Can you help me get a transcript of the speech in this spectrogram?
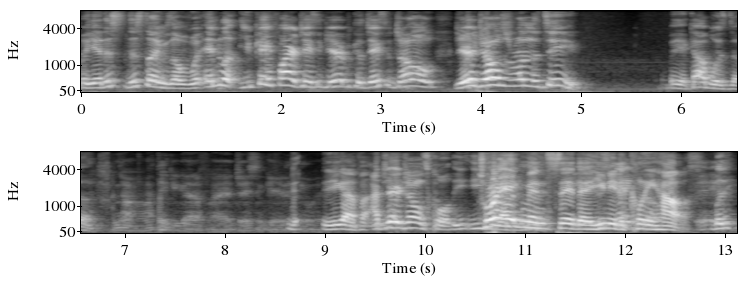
But yeah, this this thing is over with. And look, you can't fire Jason Garrett because Jason Jones, Jerry Jones is running the team. But yeah, Cowboys done. No, I think you gotta fire Jason Garrett anyway. You got. I Jerry think Jones called. He, he Troy did. Aikman said that you need to clean house. Yeah. But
